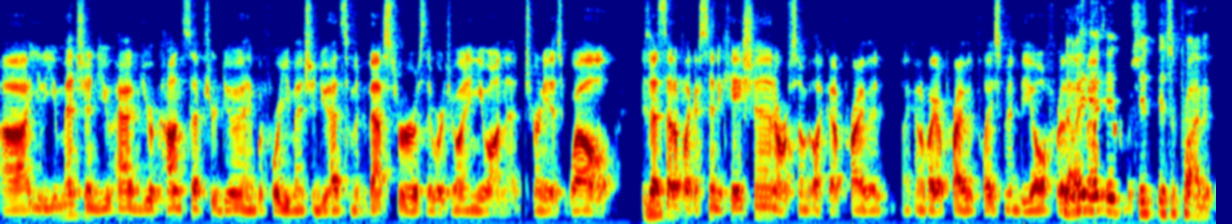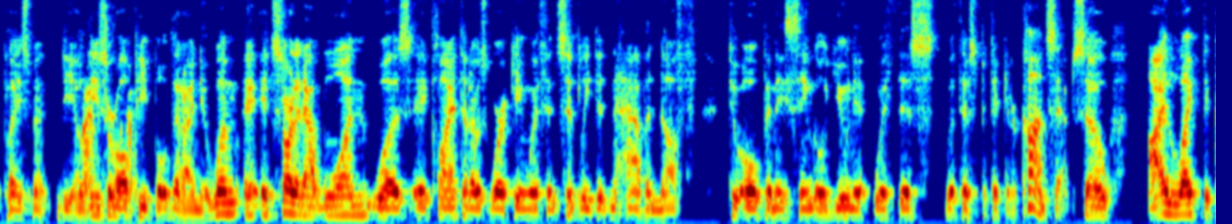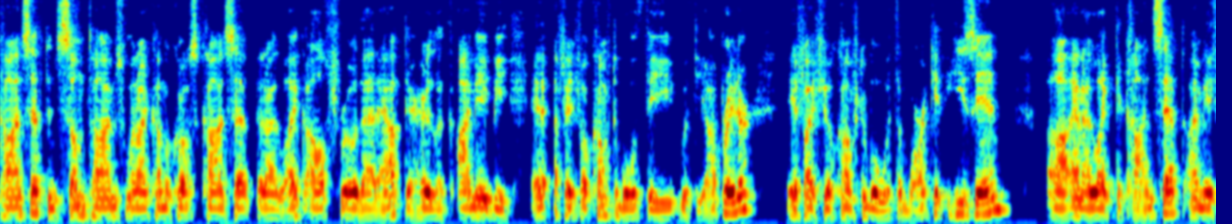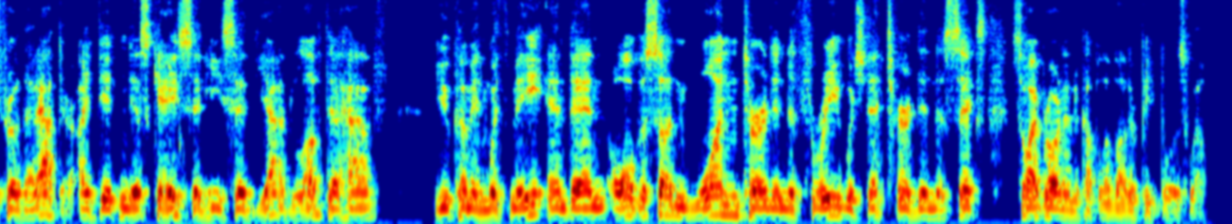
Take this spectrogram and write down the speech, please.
uh, you, you, mentioned you had your concept you're doing. before you mentioned you had some investors that were joining you on that journey as well. Is that mm-hmm. set up like a syndication or something like a private, like kind of like a private placement deal for no, the it, it, it, it's a private placement deal. Right. These are all people that I knew. One, it started out. One was a client that I was working with and simply didn't have enough to open a single unit with this with this particular concept. So I like the concept, and sometimes when I come across a concept that I like, I'll throw that out there. Hey, look, I may be if I feel comfortable with the with the operator, if I feel comfortable with the market he's in, uh, and I like the concept, I may throw that out there. I did in this case, and he said, "Yeah, I'd love to have you come in with me." And then all of a sudden, one turned into three, which then turned into six. So I brought in a couple of other people as well.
